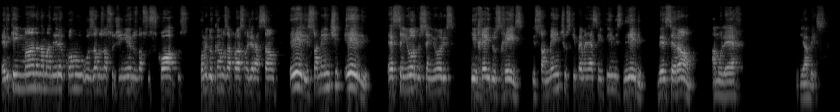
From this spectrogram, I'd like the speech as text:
Ele quem manda na maneira como usamos nosso dinheiro, os nossos corpos, como educamos a próxima geração. Ele, somente Ele, é Senhor dos senhores e Rei dos reis. E somente os que permanecem firmes nele vencerão a mulher e a besta.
